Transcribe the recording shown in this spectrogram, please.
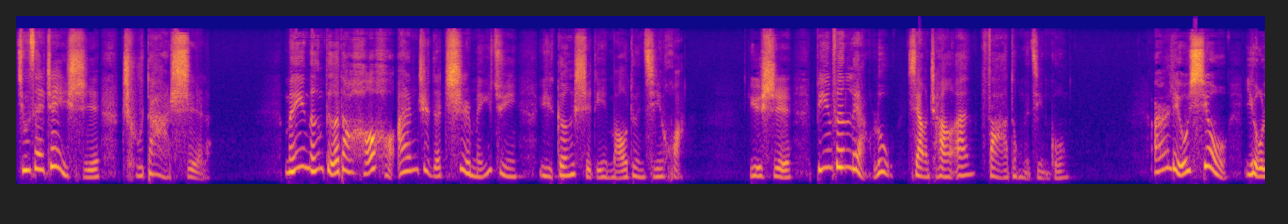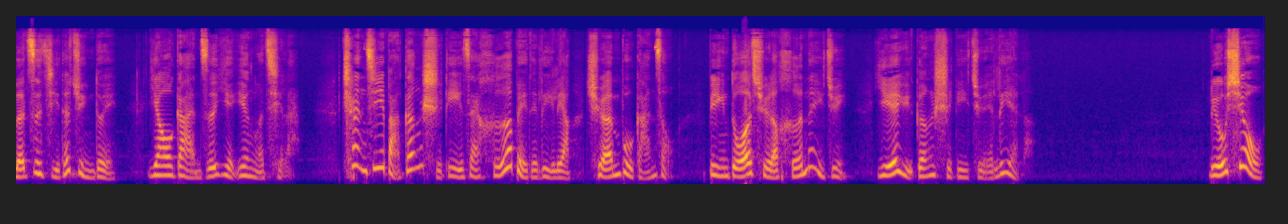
就在这时，出大事了，没能得到好好安置的赤眉军与更始帝矛盾激化，于是兵分两路向长安发动了进攻。而刘秀有了自己的军队，腰杆子也硬了起来，趁机把更始帝在河北的力量全部赶走，并夺取了河内郡。也与更始帝决裂了。刘秀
